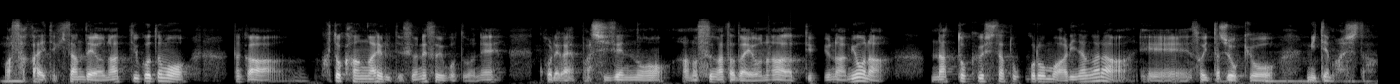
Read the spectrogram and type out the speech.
ーまあ、栄えてきたんだよなっていうことも、なんか、ふと考えるんですよね、そういうことをね。これがやっぱ自然のあの姿だよなっていうのは妙な納得したところもありながら、えー、そういった状況を見てました。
